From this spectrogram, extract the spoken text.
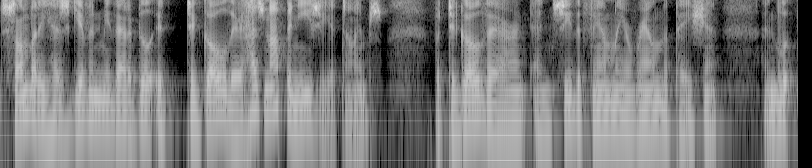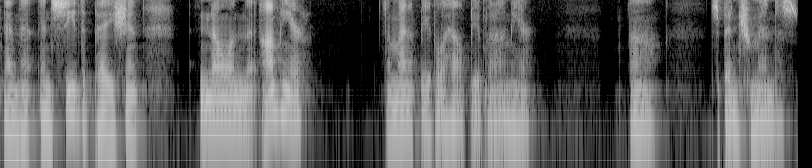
somebody has given me that ability to go there. It has not been easy at times, but to go there and, and see the family around the patient and look and, and see the patient, knowing that I'm here. I might not be able to help you, but I'm here. Uh, it's been tremendous.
